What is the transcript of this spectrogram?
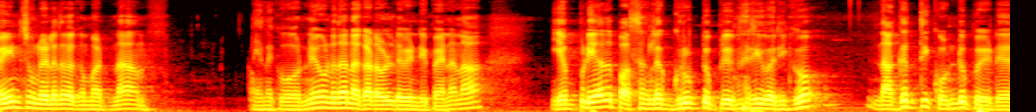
மெயின்ஸ் உங்களை எழுத வைக்க மாட்டேன்னா எனக்கு ஒன்றே ஒன்று தான் நான் கடவுள்கிட்ட வேண்டிப்பேன். என்னன்னா எப்படியாவது பசங்களை குரூப் டூ ப்ரிலிமினரி வரைக்கும் நகர்த்தி கொண்டு போயிடு.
